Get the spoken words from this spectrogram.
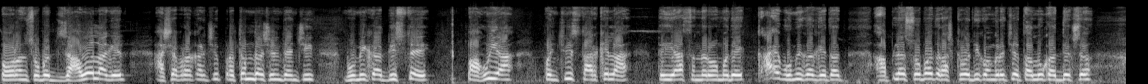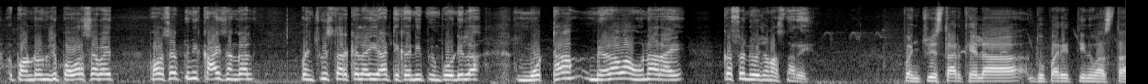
पवारांसोबत जावं लागेल अशा प्रकारची प्रथमदर्शनी त्यांची भूमिका दिसते. पाहूया पंचवीस तारखेला ते या संदर्भामध्ये काय भूमिका घेतात. आपल्यासोबत राष्ट्रवादी काँग्रेसचे तालुका अध्यक्ष पांडुरंगजी पवारसाहेब आहेत. पवारसाहेब तुम्ही काय सांगाल? पंचवीस तारखेला या ठिकाणी पिंपोडीला मोठा मेळावा होणार आहे. कसं नियोजन असणार आहे? पंचवीस तारखेला दुपारी तीन वाजता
